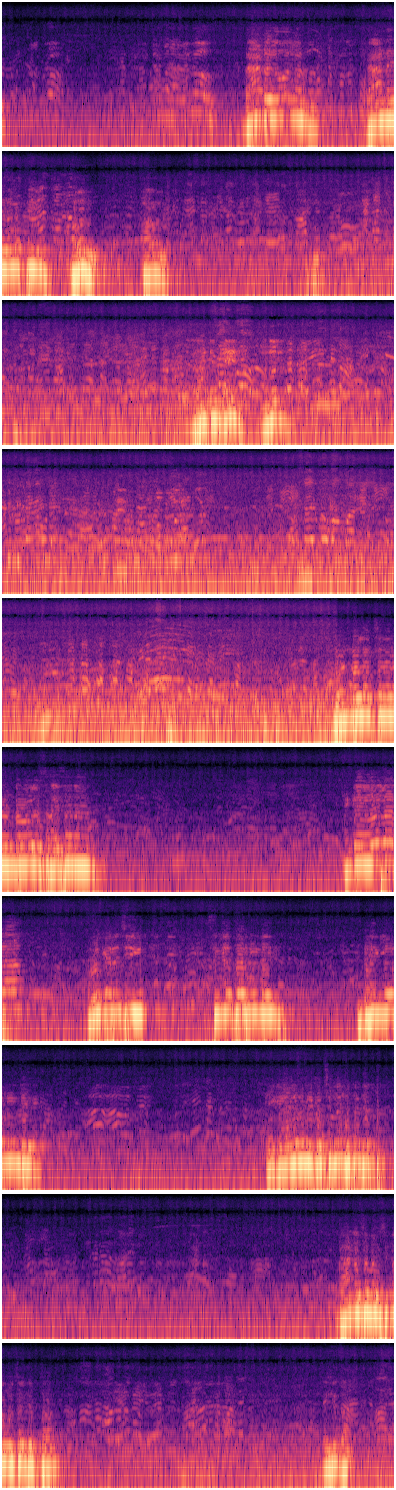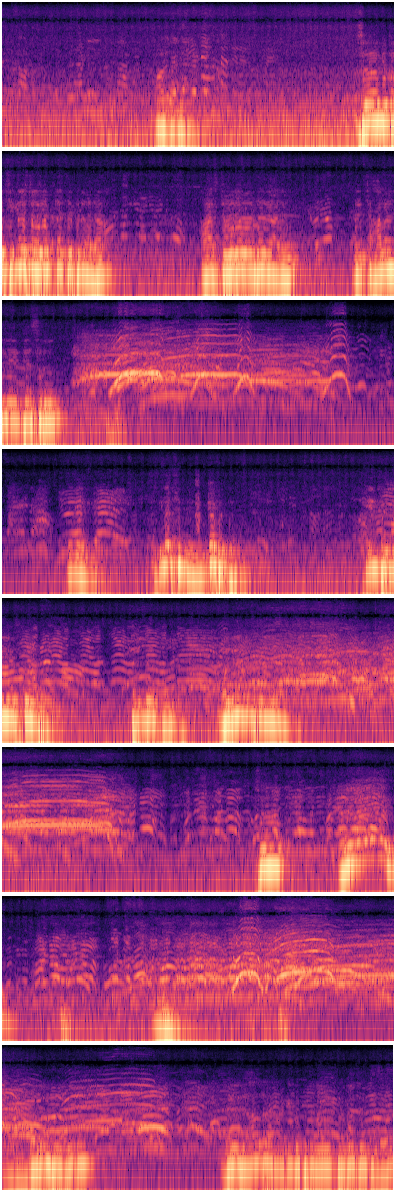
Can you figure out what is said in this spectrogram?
బ్యాండ్ కావాలి నాకు. బ్యాండ్ ఏదైనా తీ- అవదు కావాలి. బ్యాండ్ ఇవ్వండి. రెండు లక్షల రెండు వేలు సాయిసాన ఇంకా ఎవరులేరా ఊరికే నుంచి సింగపూర్ నుండి బెంగళూరు నుండి. ఈ గేమ్లో మీకు చిన్న ముచ్చట చెప్తా బ్యాండ్ వచ్చే చిన్న ముచ్చట చెప్తా. చేసిందా సో మీకు చిన్న స్టోరీ చెప్తాను చెప్పిన కదా? ఆ స్టోరీ ఎవరిదో కాదు. మీరు చాలా మంది ఏం చేస్తారు ఏ, ఇంకా చిన్న ఇంకా పెద్ద ఏం పెళ్ళి చేసుకోవాలి పెళ్ళి వద్దు. వదిలేయండి పెళ్ళి. సో ఏయ్! వదిలేయండి, వదిలేయండి. మీరు చాలరా నాకు ఇంకా పెద్ద లవ్ ప్రపంచం ఉంది.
